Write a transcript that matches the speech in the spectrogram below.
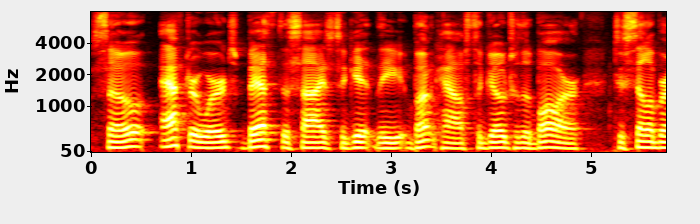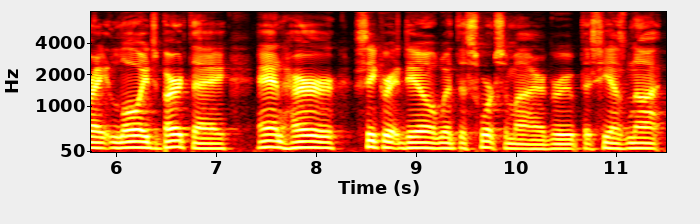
So afterwards, Beth decides to get the bunkhouse to go to the bar to celebrate Lloyd's birthday and her secret deal with the Schwarzenegger group that she has not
